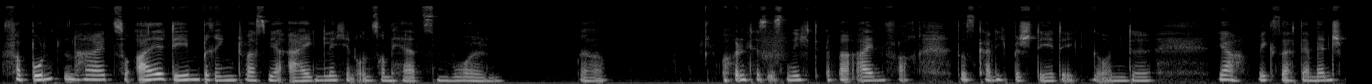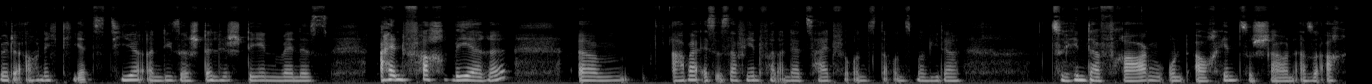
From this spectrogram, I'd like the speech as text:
Verbundenheit zu all dem bringt, was wir eigentlich in unserem Herzen wollen. Ja. Und es ist nicht immer einfach. Das kann ich bestätigen. Und äh, ja, wie gesagt, der Mensch würde auch nicht jetzt hier an dieser Stelle stehen, wenn es einfach wäre. Ähm, aber es ist auf jeden Fall an der Zeit für uns, da uns mal wieder zu hinterfragen und auch hinzuschauen. Also ach,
